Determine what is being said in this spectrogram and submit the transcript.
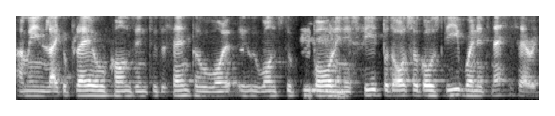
I mean, like a player who comes into the center who, who wants to mm. ball in his feet, but also goes deep when it's necessary.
